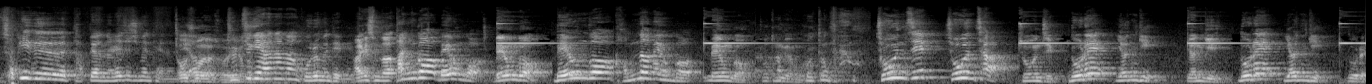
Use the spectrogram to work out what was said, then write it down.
스피드 답변을 해주시면 되는데요. 어, 좋아요, 좋아요. 둘 중에 거. 하나만 고르면 됩니다. 알겠습니다 단 거, 매운 거. 매운 거 매운 거, 겁나 매운 거. 매운 거 보통 매운 거 보통 좋은 집, 좋은 차. 좋은 집 노래, 연기. 연기 노래, 연기. 노래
